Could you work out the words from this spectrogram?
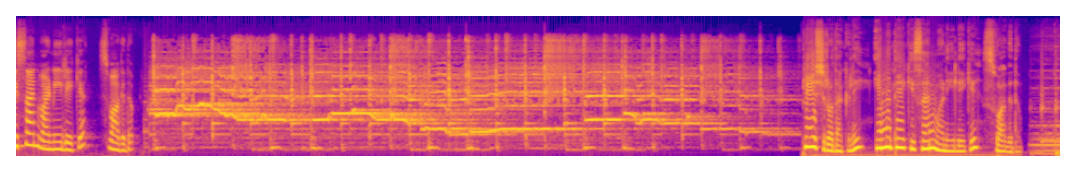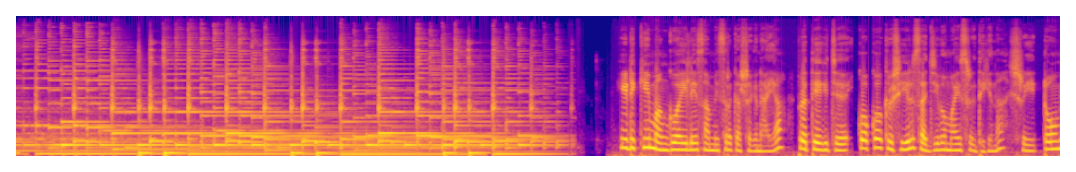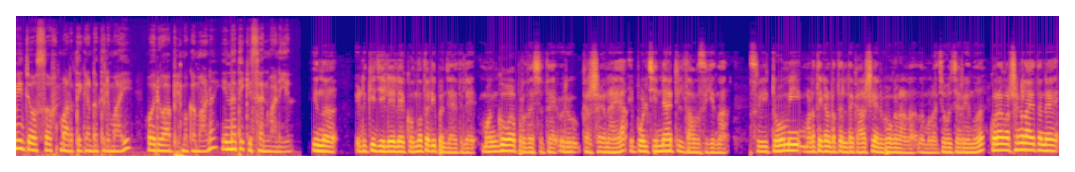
കിസാൻ വാണിയിലേക്ക് സ്വാഗതം. പ്രിയ ശ്രോതാക്കളെ ഇന്നത്തെ കിസാൻ വാണിയിലേക്ക് സ്വാഗതം. ഇടുക്കി മങ്കുവയിലെ സമ്മിശ്ര കർഷകനായ പ്രത്യേകിച്ച് കൊക്കോ കൃഷിയിൽ സജീവമായി ശ്രദ്ധിക്കുന്ന ശ്രീ ടോമി ജോസഫ് മടത്തിക്കണ്ടത്തിലുമായി ഒരു അഭിമുഖമാണ് ഇന്നത്തെ കിസാൻ വാണിയിൽ. ഇന്ന് ഇടുക്കി ജില്ലയിലെ കൊന്നത്തടി പഞ്ചായത്തിലെ മങ്കുവ പ്രദേശത്തെ ഒരു കർഷകനായ ഇപ്പോൾ ചിന്നാറ്റിൽ താമസിക്കുന്ന ശ്രീ ടോമി മടത്തിക്കണ്ടത്തിലിന്റെ കാർഷിക അനുഭവങ്ങളാണ് നമ്മൾ ചോദിച്ചറിയുന്നത്. കുറേ വർഷങ്ങളായി തന്നെ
